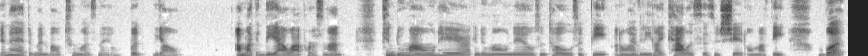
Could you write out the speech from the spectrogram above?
And it had to been about two months now. But y'all, I'm like a DIY person. I can do my own hair. I can do my own nails and toes and feet. I don't have any like calluses and shit on my feet. But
